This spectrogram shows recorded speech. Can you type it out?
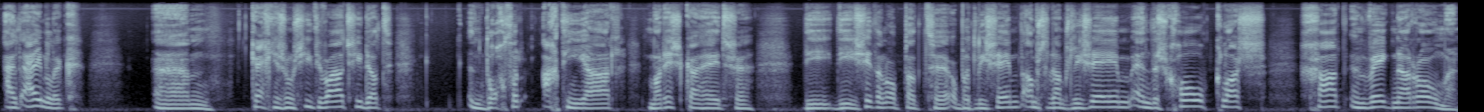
uiteindelijk ehm, krijg je zo'n situatie dat een dochter, 18 jaar, Mariska heet ze, die, die zit dan op, dat, eh, op het lyceum, het Amsterdams Lyceum, en de schoolklas gaat een week naar Rome.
